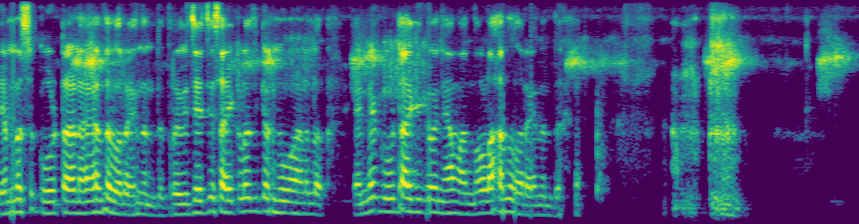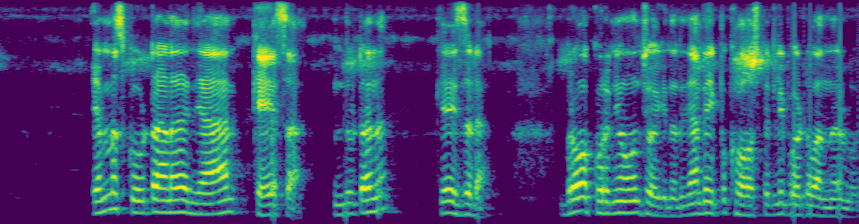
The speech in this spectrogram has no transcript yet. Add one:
എം എസ് കൂട്ടാണ് എന്ന് പറയുന്നുണ്ട് പ്രവിചേച്ചി സൈക്കോളജിക്കൽ മൂവ് ആണല്ലോ. എന്നെ കൂട്ടാക്കിക്കോ ഞാൻ വന്നോളാന്ന് പറയുന്നുണ്ട്. എം എസ് കൂട്ടാണ് ഞാൻ കേസാ. എന്തുട്ടാണ് കേസിടാ ബ്രോ കുറിഞ്ഞോന്ന് ചോദിക്കുന്നുണ്ട്. ഞാൻ ഇപ്പൊ ഹോസ്പിറ്റലിൽ പോയിട്ട് വന്നേ ഉള്ളൂ.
